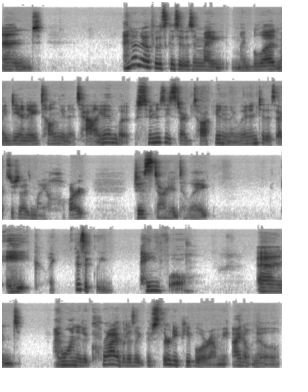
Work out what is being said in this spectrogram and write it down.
And I don't know if it was because it was in my my blood, my DNA, tongue in Italian, but as soon as he started talking and I went into this exercise, my heart just started to like ache, like physically painful. And I wanted to cry, but I was like, there's 30 people around me. I don't know.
